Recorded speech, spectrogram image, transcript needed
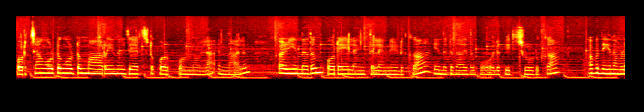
കുറച്ച് അങ്ങോട്ടും ഇങ്ങോട്ടും മാറി എന്ന് വിചാരിച്ചിട്ട് കുഴപ്പമൊന്നുമില്ല. എന്നാലും കഴിയുന്നതും ഒരേ ലെങ്ത്തിൽ തന്നെ എടുക്കുക. എന്നിട്ട് ഇതാ ഇതുപോലെ പിരിച്ചു കൊടുക്കുക. അപ്പോൾ ദേ നമ്മൾ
